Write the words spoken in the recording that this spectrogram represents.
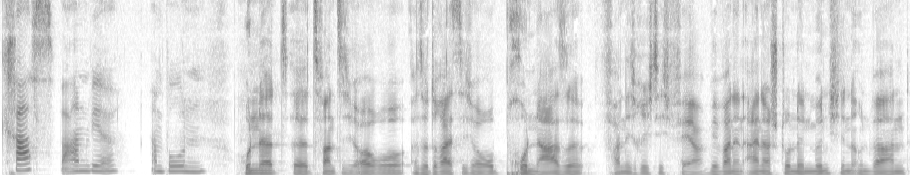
krass waren wir am Boden. 120 Euro, also 30 Euro pro Nase, fand ich richtig fair. Wir waren in einer Stunde in München und waren,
